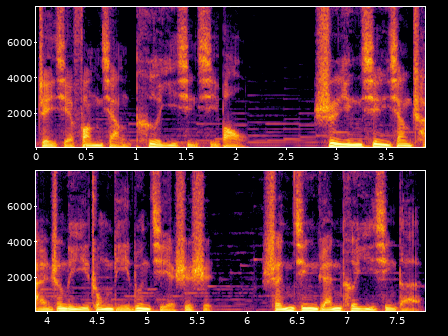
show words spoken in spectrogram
这些方向特异性细胞。适应现象产生的一种理论解释是，神经元特异性的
